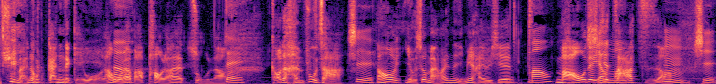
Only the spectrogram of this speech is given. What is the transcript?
去买那种干的给我，然后我要把它泡，然后再煮，你知道吗？对。搞得很复杂，是。然后有时候买回来那里面还有一些毛毛的一些杂质啊，嗯，是。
